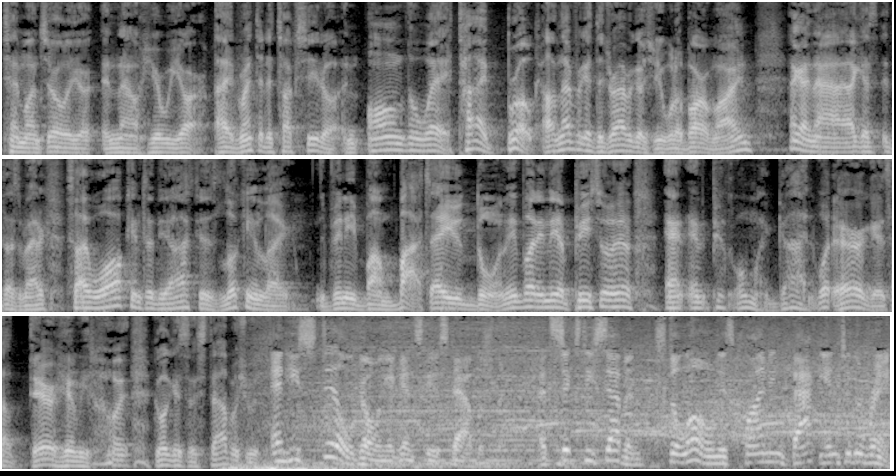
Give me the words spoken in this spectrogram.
10 months earlier, and now here we are. I had rented a tuxedo, and on the way, tie broke. I'll never forget the driver goes, You want to borrow mine? I go, Nah, I guess it doesn't matter. So I walk into the Oscars looking like Vinny Bombat. How you doing? Anybody need a piece of him? And, and people, oh my God, what arrogance. How dare him, you know, go against the establishment. And he's still going against the establishment. At 67, Stallone is climbing back into the ring.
